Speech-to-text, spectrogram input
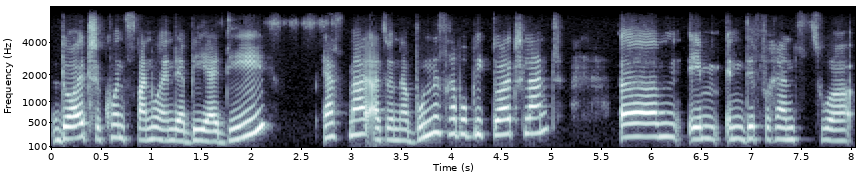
deutsche Kunst, zwar nur in der BRD erstmal, also in der Bundesrepublik Deutschland, ähm, eben in Differenz zur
